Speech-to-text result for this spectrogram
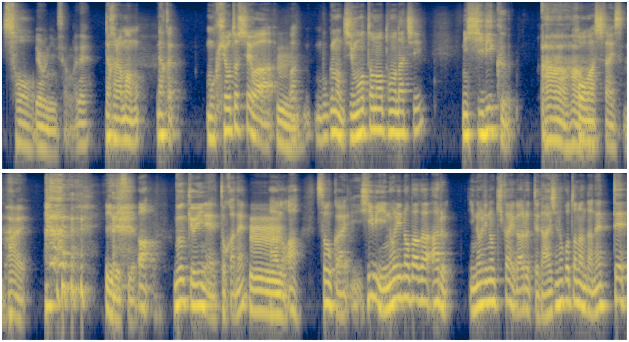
そう。用人さんがね。だからまあ、なんか、目標としては、うんまあ僕の地元の友達に響くあ法話したいですね。はい。いいですね。あ、仏教いいねとかね。うんあの、あ、そうか、日々祈りの場がある。祈りの機会があるって大事なことなんだねって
